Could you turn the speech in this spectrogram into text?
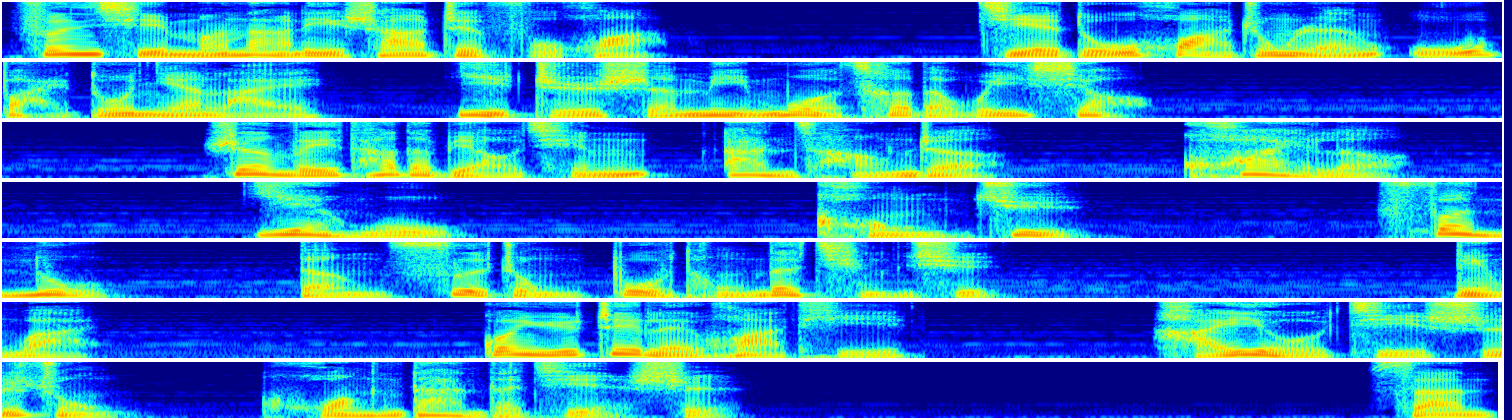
分析《蒙娜丽莎》这幅画，解读画中人五百多年来一直神秘莫测的微笑，认为他的表情暗藏着快乐。厌恶、恐惧、愤怒等四种不同的情绪。另外，关于这类话题，还有几十种荒诞的解释。三、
